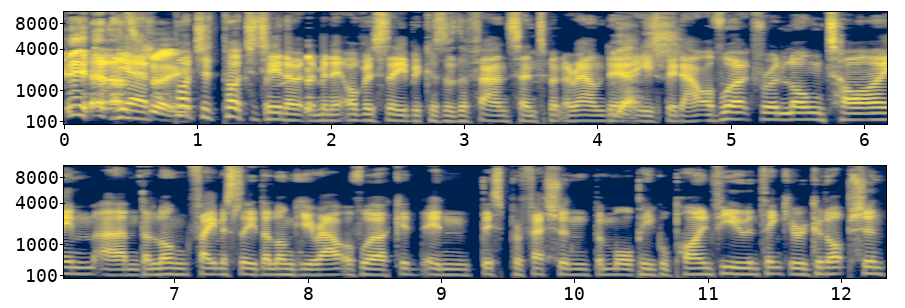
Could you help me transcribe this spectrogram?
yeah, that's yeah, true. Poch- Pochettino at the minute, obviously because of the fan sentiment around it, Yes. he's been out of work for a long time. Um, the long, famously, the longer you're out of work in, in this profession, the more people pine for you and think you're a good option.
